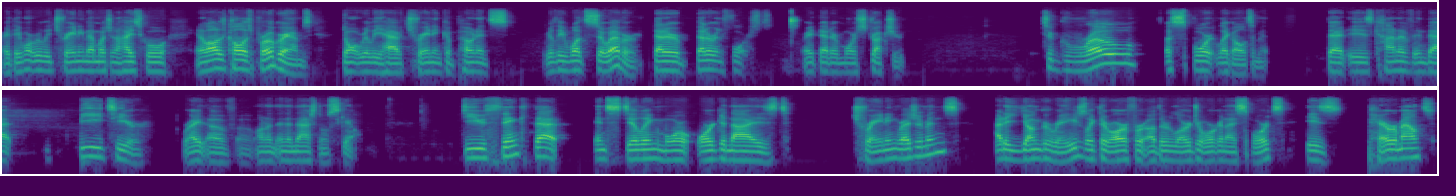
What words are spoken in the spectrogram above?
right? They weren't really training that much in high school, and a lot of college programs don't really have training components really whatsoever that are are enforced, right? That are more structured. To grow a sport like ultimate that is kind of in that B tier, right, of- on an international scale. Do you think that instilling more organized training regimens at a younger age, like there are for other larger organized sports, is paramount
